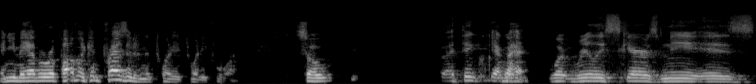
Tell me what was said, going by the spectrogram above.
and you may have a Republican president in 2024. So, I think yeah, go ahead. What really scares me is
